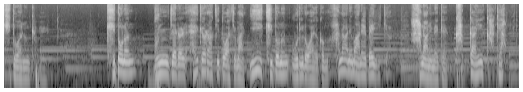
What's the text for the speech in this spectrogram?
기도하는 교회입니다. 기도는 문제를 해결하기도 하지만 이 기도는 우리로 하여금 하나님 안에 합니다. 하나님에게 가까이 가게 합니다.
